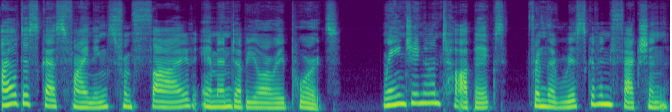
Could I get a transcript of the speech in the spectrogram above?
I'll discuss findings from five MMWR reports, ranging on topics from the risk of infection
